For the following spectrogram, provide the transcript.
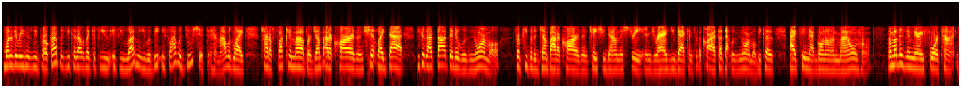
one of the reasons we broke up is because I was like, if you if you love me, you would beat me. So I would do shit to him. I would like try to fuck him up or jump out of cars and shit like that because I thought that it was normal for people to jump out of cars and chase you down the street and drag you back into the car. I thought that was normal because I'd seen that going on in my own home. My mother's been married four times,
